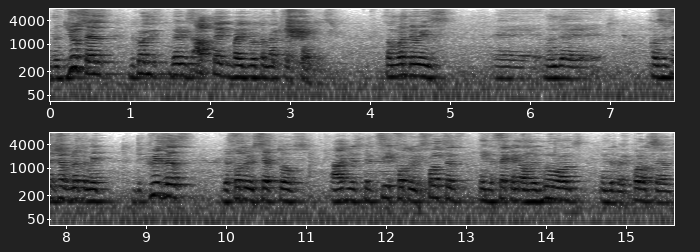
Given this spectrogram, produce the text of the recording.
reduces because there is uptake by glutamate transporters. So when there is, when the concentration of glutamate decreases, the photoreceptors are, you can see photoresponses in the second order neurons, in the bipolar cells,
